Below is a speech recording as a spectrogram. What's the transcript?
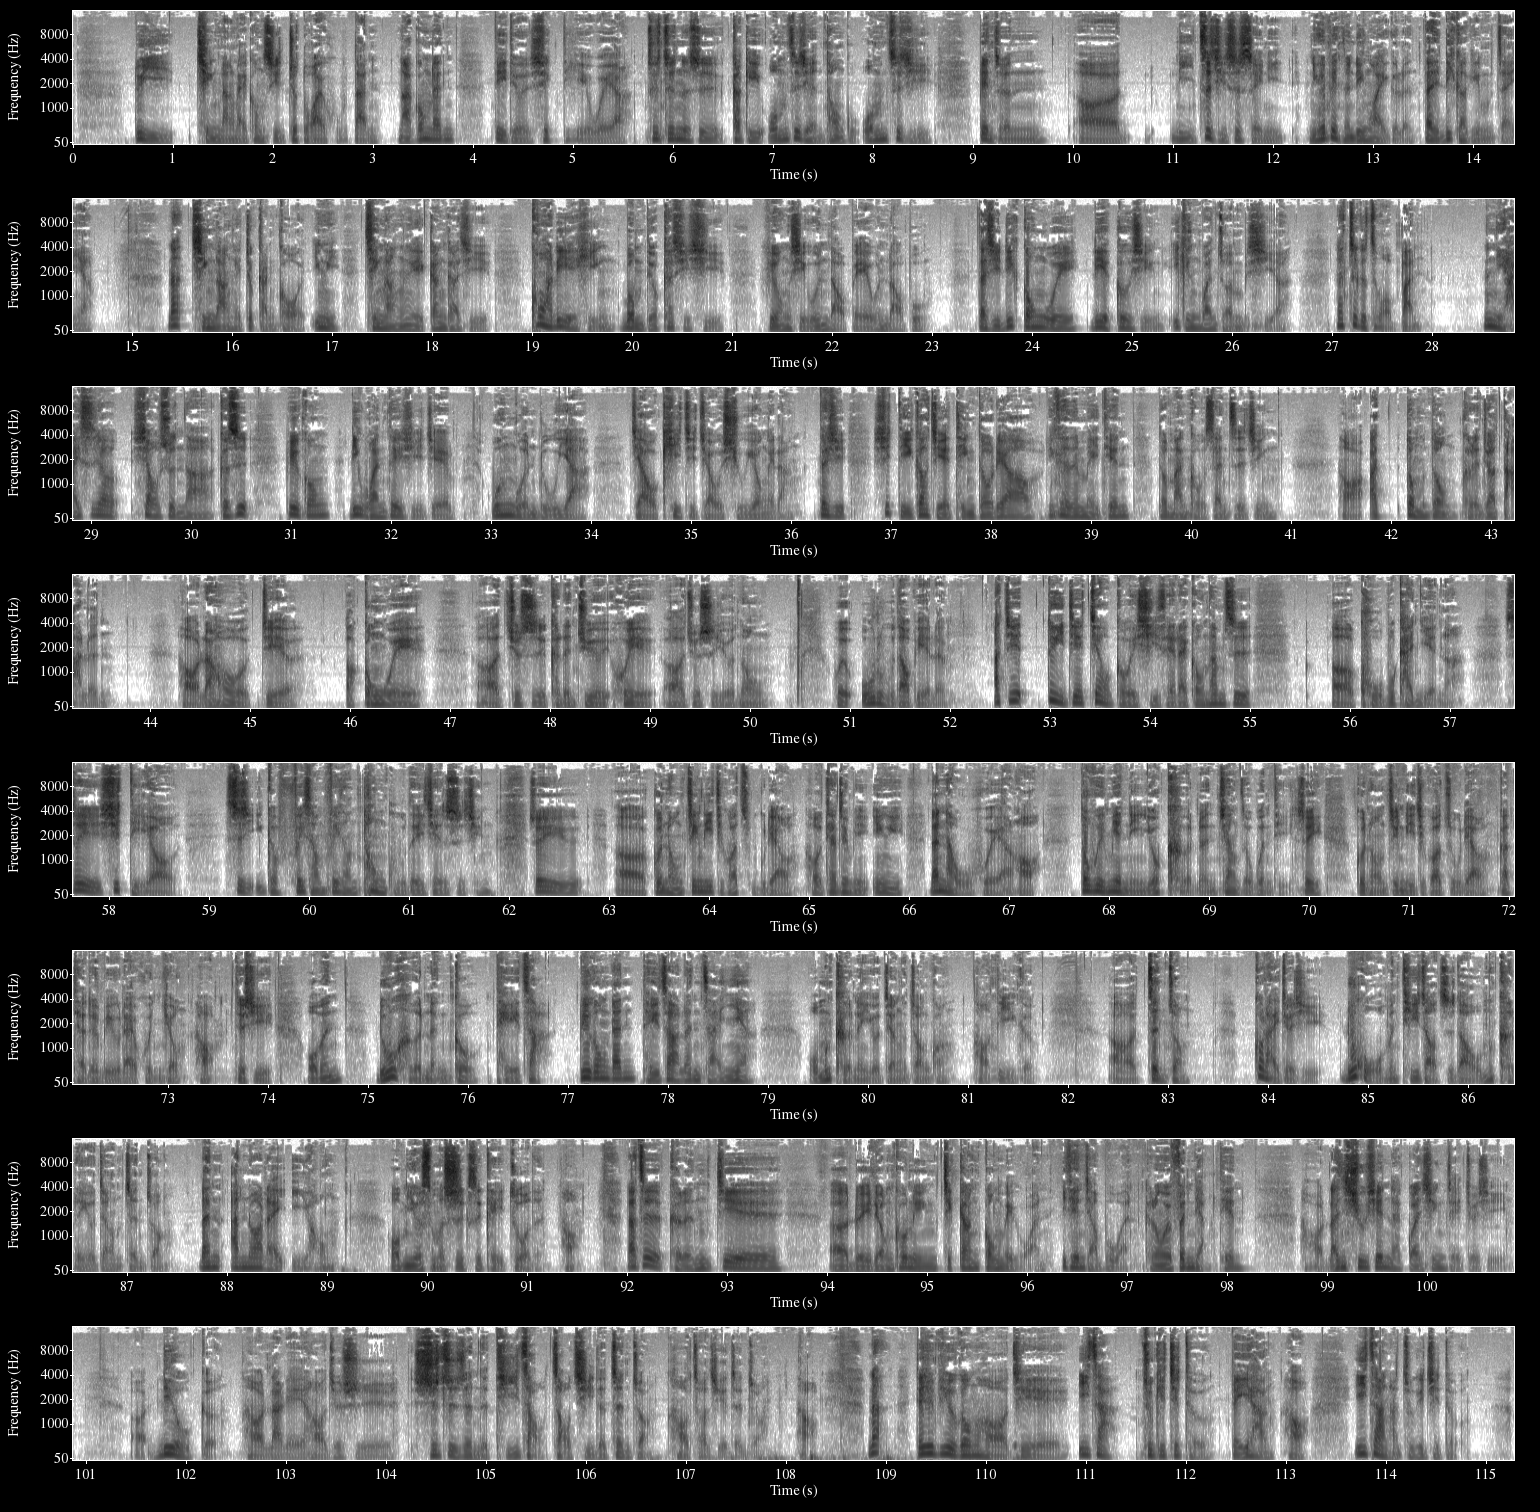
对于亲人来讲是就大的负担。哪功能地条失智的位啊，这真的是自己我们自己很痛苦，我们自己。变成呃，你自己是谁？你你会变成另外一个人，但是你该给我们怎样？那亲人也就感慨，因为亲人也尴尬是看你的形，摸不着确实是，比如是阮老爸、阮老母，但是你讲话，你的个性已经完全不是啊。那这个怎么办？那你还是要孝顺他。可是，比如讲你玩的是一个温文儒雅、叫气质、叫修养的人。但是是底高姐听多了，你可能每天都满口三字经，好啊，动不动可能就要打人，好，然后这啊恭维啊，就是可能就会啊，就是有那种会侮辱到别人。啊，这对这教狗的细谁来讲，他们是呃苦不堪言呐、啊，所以是底哦是一个非常非常痛苦的一件事情，所以。呃，共同经历几块资料和条件品，因为咱老误会啊，哈，都会面临有可能这样子的问题，所以共同经历几块资料跟条件品来混用，好，就是我们如何能够提早，比如讲咱提早咱怎样，我们可能有这样的状况。好，第一个啊、症状过来就是，如果我们提早知道我们可能有这样的症状，但按怎来以防？我们有什么事是可以做的？好。那这可能借呃内容可能一刚讲没完，一天讲不完，可能会分两天。好，咱修仙来关心这就是呃六个好那个好就是失智症的提早早期的症状，好早期的症状。好，那但是譬如讲好这以早出去接头第一行好，以早呢出去接头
